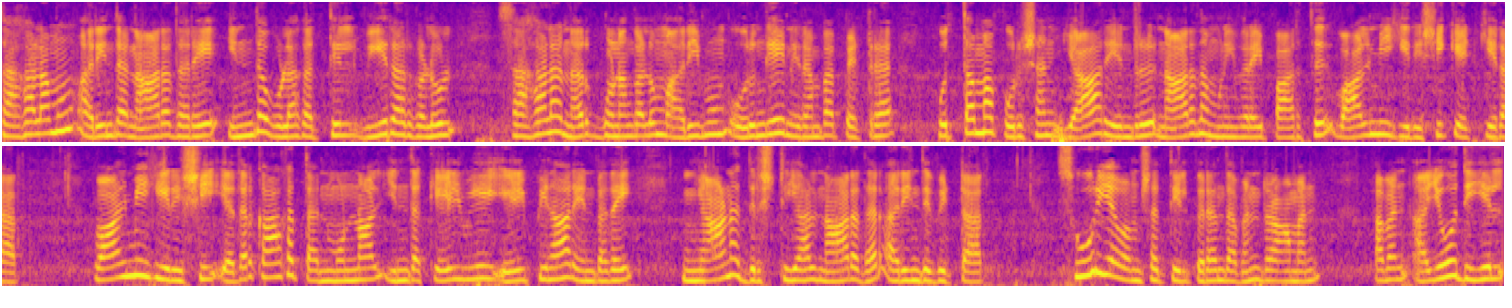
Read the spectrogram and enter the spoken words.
சகலமும் அறிந்த நாரதரே இந்த உலகத்தில் வீரர்களுள் சகல நற்குணங்களும் அறிவும் ஒருங்கே நிரம்ப பெற்ற உத்தம புருஷன் யார் என்று நாரத முனிவரை பார்த்து வால்மீகி ரிஷி கேட்கிறார். வால்மீகி ரிஷி எதற்காக தன் முன்னால் இந்த கேள்வியை எழுப்பினார் என்பதை ஞான திருஷ்டியால் நாரதர் அறிந்துவிட்டார் சூரிய வம்சத்தில் பிறந்தவன் ராமன். அவன் அயோத்தியில்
